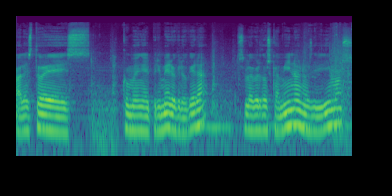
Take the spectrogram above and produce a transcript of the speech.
Vale, esto es como en el primero creo que era. Suele haber dos caminos, nos dividimos.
